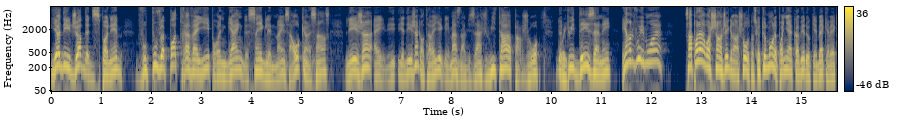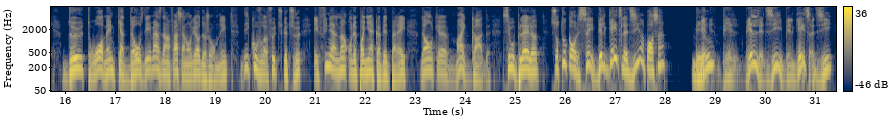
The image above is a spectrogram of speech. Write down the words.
Il y a des jobs de disponibles. Vous ne pouvez pas travailler pour une gang de cinglés de même. Ça n'a aucun sens. Les gens, hey, il y a des gens qui ont travaillé avec les masques dans le visage 8 heures par jour depuis des années. Et entre vous et moi, ça n'a pas l'air d'avoir changé grand-chose parce que tout le monde a pogné à COVID au Québec avec deux, trois, même quatre doses, des masques d'en face à longueur de journée, des couvre-feux, tout ce que tu veux. Et finalement, on a pogné à COVID pareil. Donc, euh, my God, s'il vous plaît, là, surtout qu'on le sait, Bill Gates le dit en passant. Bill? Bill, Bill, le dit. Bill Gates a dit.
